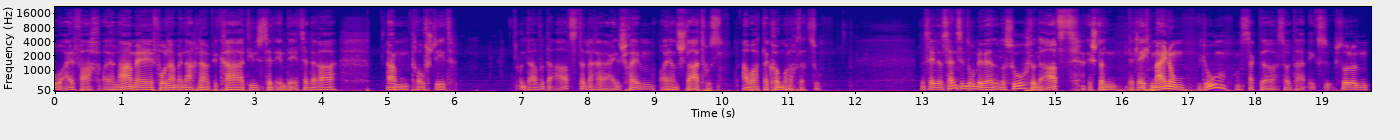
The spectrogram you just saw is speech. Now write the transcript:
wo einfach euer Name, Vorname, Nachname, PK, Dienstzeitende etc. Ähm, draufsteht. Und da wird der Arzt dann nachher reinschreiben, euren Status. Aber da kommen wir noch dazu. Das Seltern-Syndrom wird untersucht und der Arzt ist dann der gleichen Meinung wie du und sagt der Soldat XY,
